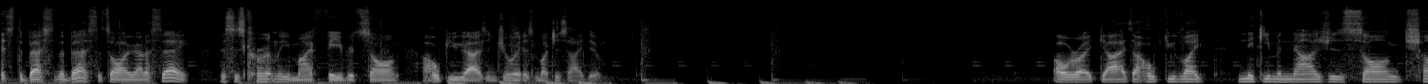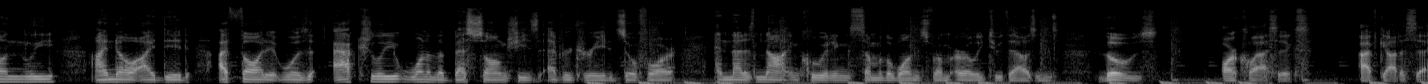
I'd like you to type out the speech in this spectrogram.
it's the best of the best. That's all I gotta say. This is currently my favorite song. I hope you guys enjoy it as much as I do. Alright, guys, I hope you liked Nicki Minaj's song Chun Li. I know I did. I thought it was actually one of the best songs she's ever created so far, and that is not including some of the ones from early 2000s. Those are classics, I've got to say.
